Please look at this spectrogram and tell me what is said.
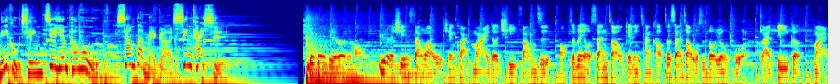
尼古清戒烟喷雾，相伴每个新开始。最后结论哈，月薪三万五千块买得起房子哦。这边有三招给你参考，这三招我是都用过了。来，第一个买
